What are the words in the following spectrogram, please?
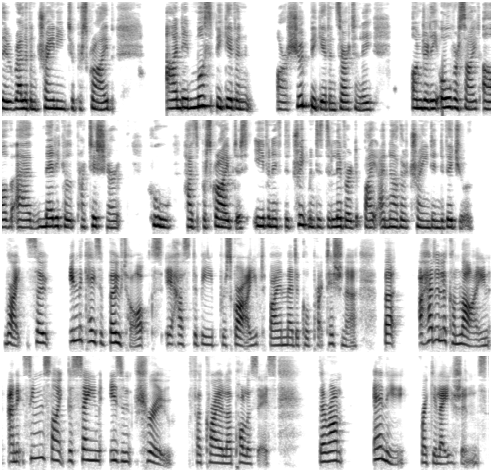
the relevant training to prescribe. And it must be given or should be given certainly under the oversight of a medical practitioner who has prescribed it, even if the treatment is delivered by another trained individual. Right. So, in the case of Botox, it has to be prescribed by a medical practitioner. But I had a look online and it seems like the same isn't true for cryolipolysis. There aren't any regulations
